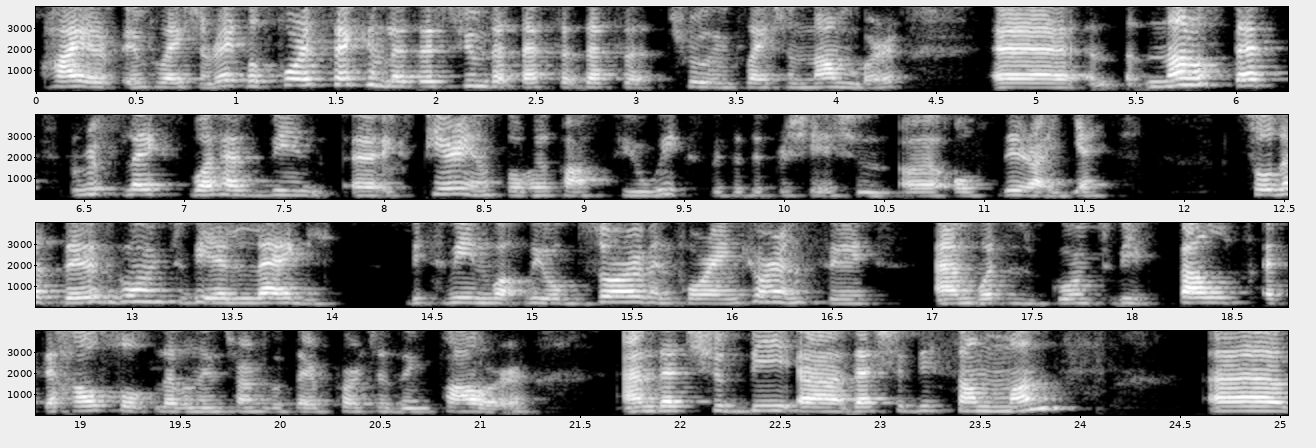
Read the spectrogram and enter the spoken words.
higher inflation rate. But for a second, let's assume that that's a, that's a true inflation number. Uh, none of that reflects what has been uh, experienced over the past few weeks with the depreciation uh, of lira yet. So that there is going to be a lag between what we observe in foreign currency and what is going to be felt at the household level in terms of their purchasing power. And that should be uh, that should be some months. Uh,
